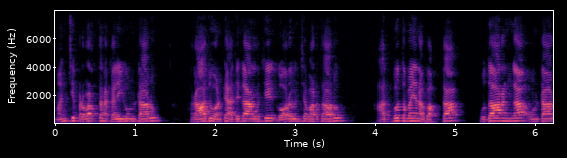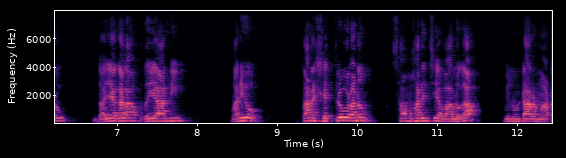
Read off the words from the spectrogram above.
మంచి ప్రవర్తన కలిగి ఉంటారు. రాజు అంటే అధికారులచే గౌరవించబడతారు. అద్భుతమైన వక్త ఉదారంగా ఉంటారు. దయగల హృదయాన్ని మరియు తన శత్రువులను సంహరించే వాళ్ళుగా వీళ్ళు ఉంటారన్నమాట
